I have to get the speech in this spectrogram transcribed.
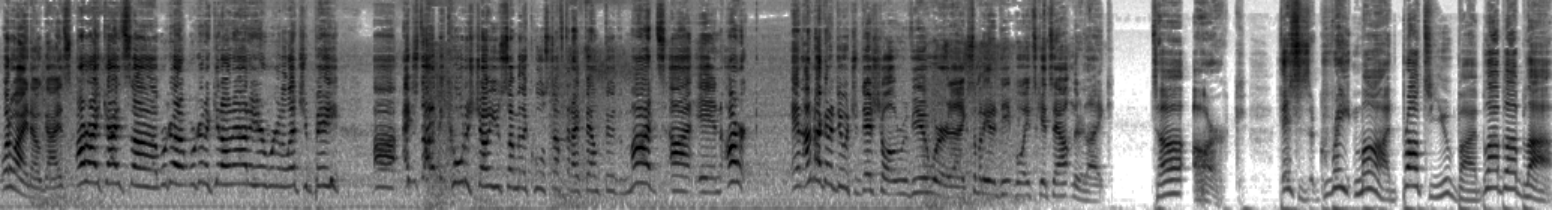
What do I know, guys? All right, guys, uh, we're gonna we're gonna get on out of here. We're gonna let you be. Uh, I just thought it'd be cool to show you some of the cool stuff that I found through the mods uh, in Ark. And I'm not gonna do a traditional review where like somebody in a deep voice gets out and they're like, "Ta Ark." This is a great mod brought to you by blah blah blah.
